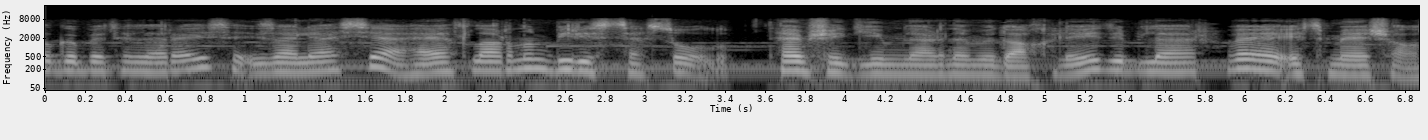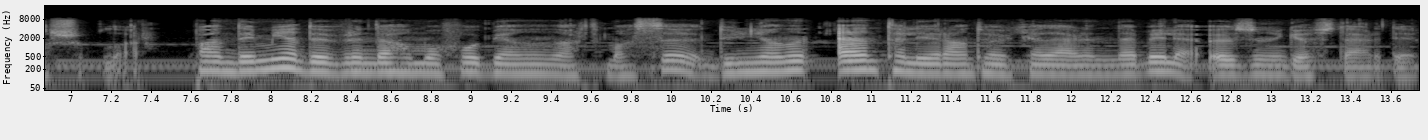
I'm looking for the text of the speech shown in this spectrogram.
LGBT-lərə isə izolyasiya həyatlarının bir hissəsi olub. Həmişə geyimlərinə müdaxilə ediblər və ya etməyə çalışıblar. Pandemiya dövründə homofobiyanın artması dünyanın ən tolerant ölkələrində belə özünü göstərdi.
